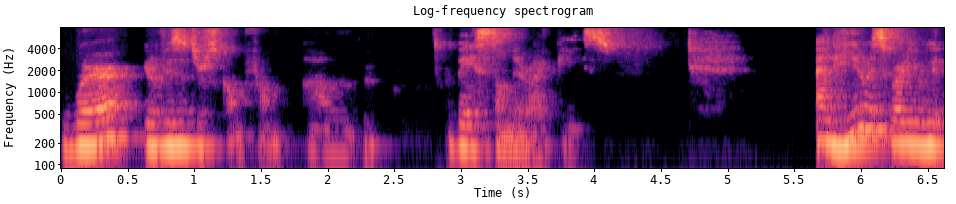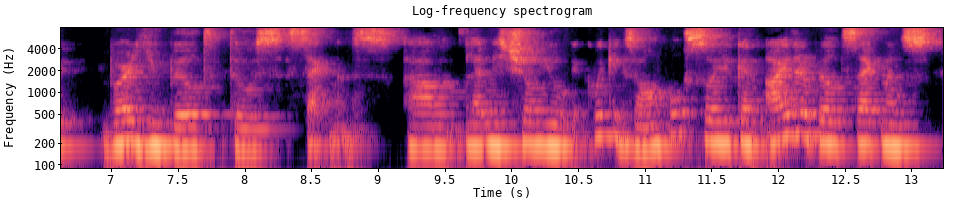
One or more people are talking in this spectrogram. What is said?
where your visitors come from um, based on their IPs. And here is where you where you build those segments. Um, let me show you a quick example. So you can either build segments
